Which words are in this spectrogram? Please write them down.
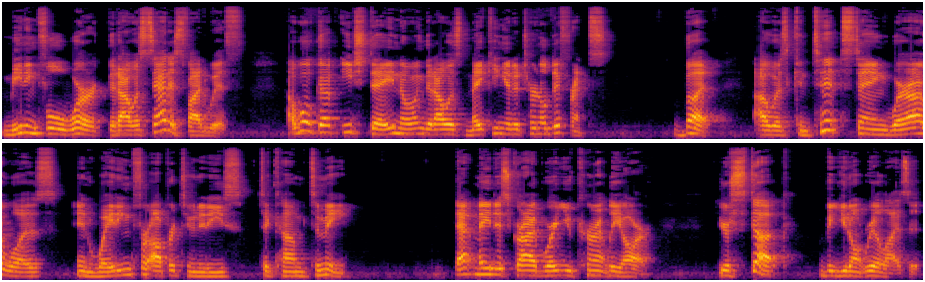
meaningful work that I was satisfied with. I woke up each day knowing that I was making an eternal difference. But I was content staying where I was and waiting for opportunities to come to me. That may describe where you currently are. You're stuck, but you don't realize it.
